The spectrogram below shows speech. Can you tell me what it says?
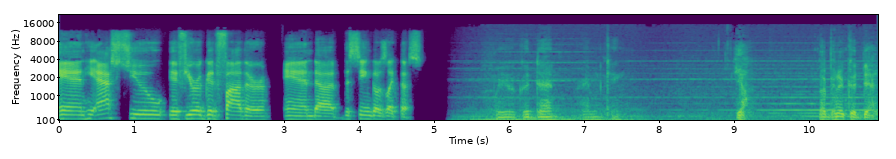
And he asks you if you're a good father. And uh, the scene goes like this Were you a good dad, Raymond King? Yeah, I've been a good dad.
